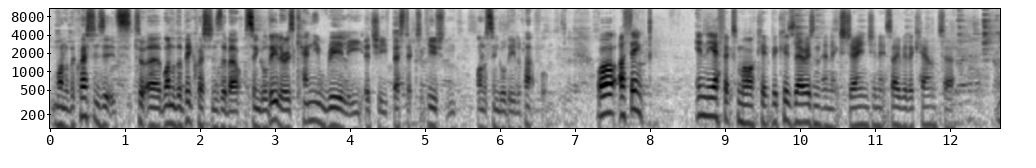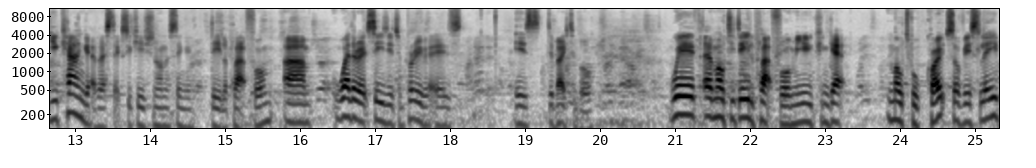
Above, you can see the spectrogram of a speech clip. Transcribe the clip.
one of the questions. It's to, uh, one of the big questions about single dealer is can you really achieve best execution on a single dealer platform? Well, I think in the FX market, because there isn't an exchange and it's over the counter, you can get a best execution on a single dealer platform. Um, whether it's easier to prove it is is debatable. With a multi-dealer platform, you can get multiple quotes, obviously,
